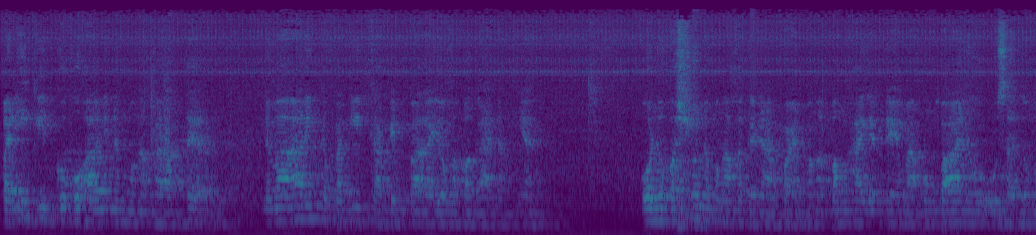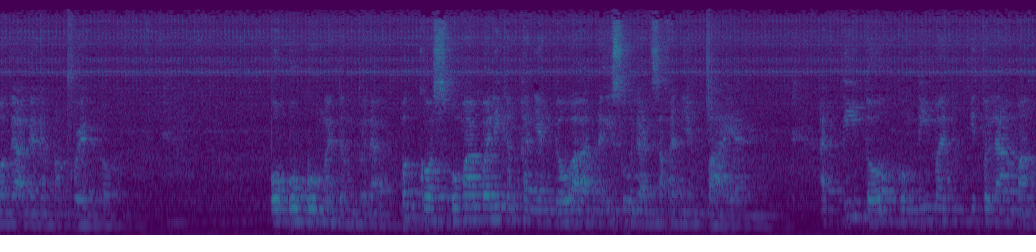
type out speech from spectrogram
paligid kukuhanin ng mga karakter na maaaring kapatid, kapitbahay o kamag-anak niya. O lokasyon ng mga kaganapan, mga banghay at tema kung paano uusad o magaganap ang kwento o bubungad ng tula. Pagkos, bumabalik ang kanyang gawa at naisulat sa kanyang bayan. At dito, kung di man ito lamang,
